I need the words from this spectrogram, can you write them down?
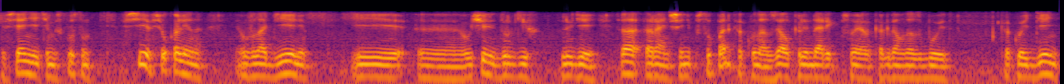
и все они этим искусством, все, все колено владели и э, учили других людей. Раньше не поступали, как у нас, взял календарик, посмотрел, когда у нас будет, какой день,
